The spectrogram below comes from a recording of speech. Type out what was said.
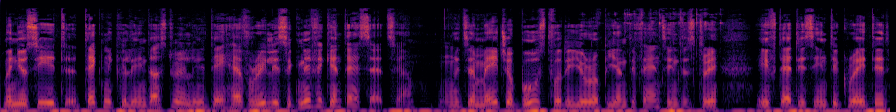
when you see it uh, technically industrially they have really significant assets yeah? It's a major boost for the European defense industry if that is integrated.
